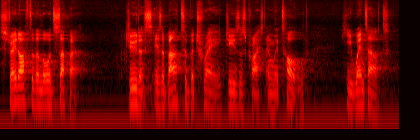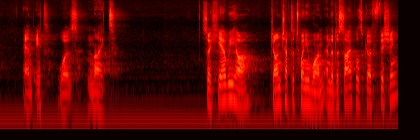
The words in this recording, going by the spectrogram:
straight after the Lord's Supper, Judas is about to betray Jesus Christ, and we're told he went out and it was night. So here we are, John chapter 21, and the disciples go fishing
